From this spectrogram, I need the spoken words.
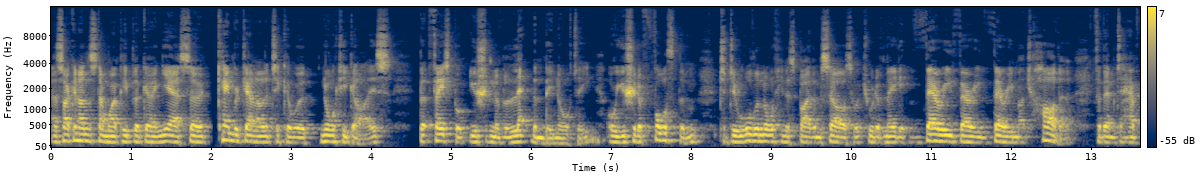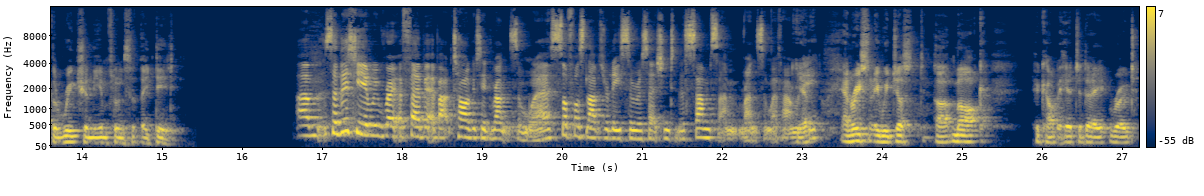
And so I can understand why people are going, yeah, so Cambridge Analytica were naughty guys, but Facebook, you shouldn't have let them be naughty, or you should have forced them to do all the naughtiness by themselves, which would have made it very, very, very much harder for them to have the reach and the influence that they did. Um, so this year we wrote a fair bit about targeted ransomware. Sophos Labs released some research into the SamSam ransomware family. And recently we just, uh, Mark, who can't be here today, wrote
